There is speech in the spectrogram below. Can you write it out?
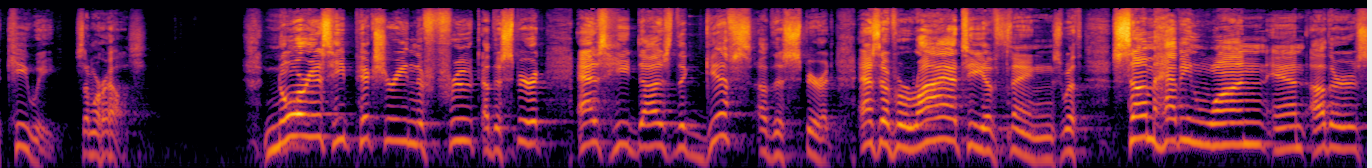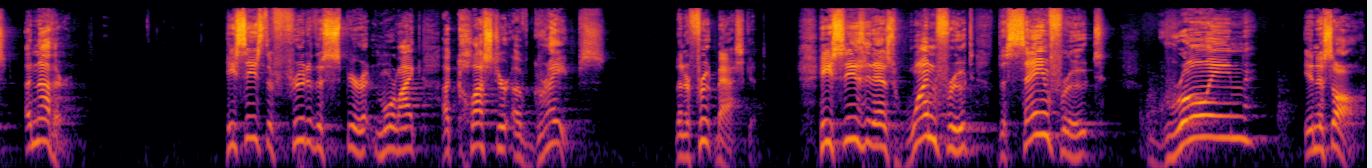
a kiwi somewhere else. Nor is he picturing the fruit of the Spirit as he does the gifts of the Spirit, as a variety of things, with some having one and others another. He sees the fruit of the Spirit more like a cluster of grapes than a fruit basket. He sees it as one fruit, the same fruit, growing in us all.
